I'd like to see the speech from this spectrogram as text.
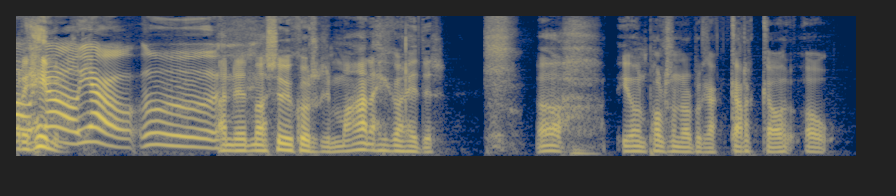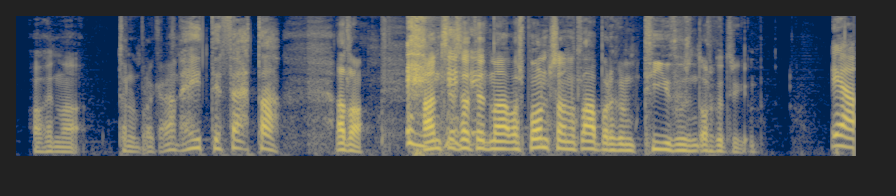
bara í heiminum. Já, já, uh, Hann er hérna sögur kórskrið, man ekki hvað hann heitir. Oh, Jón Pálsson er bara að garga á, á, á hérna, tölum bara, hann heitir þetta. Alla, hann sem sagt hérna var sponsan alltaf bara einhverjum 10.000 orkutryggum. já,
